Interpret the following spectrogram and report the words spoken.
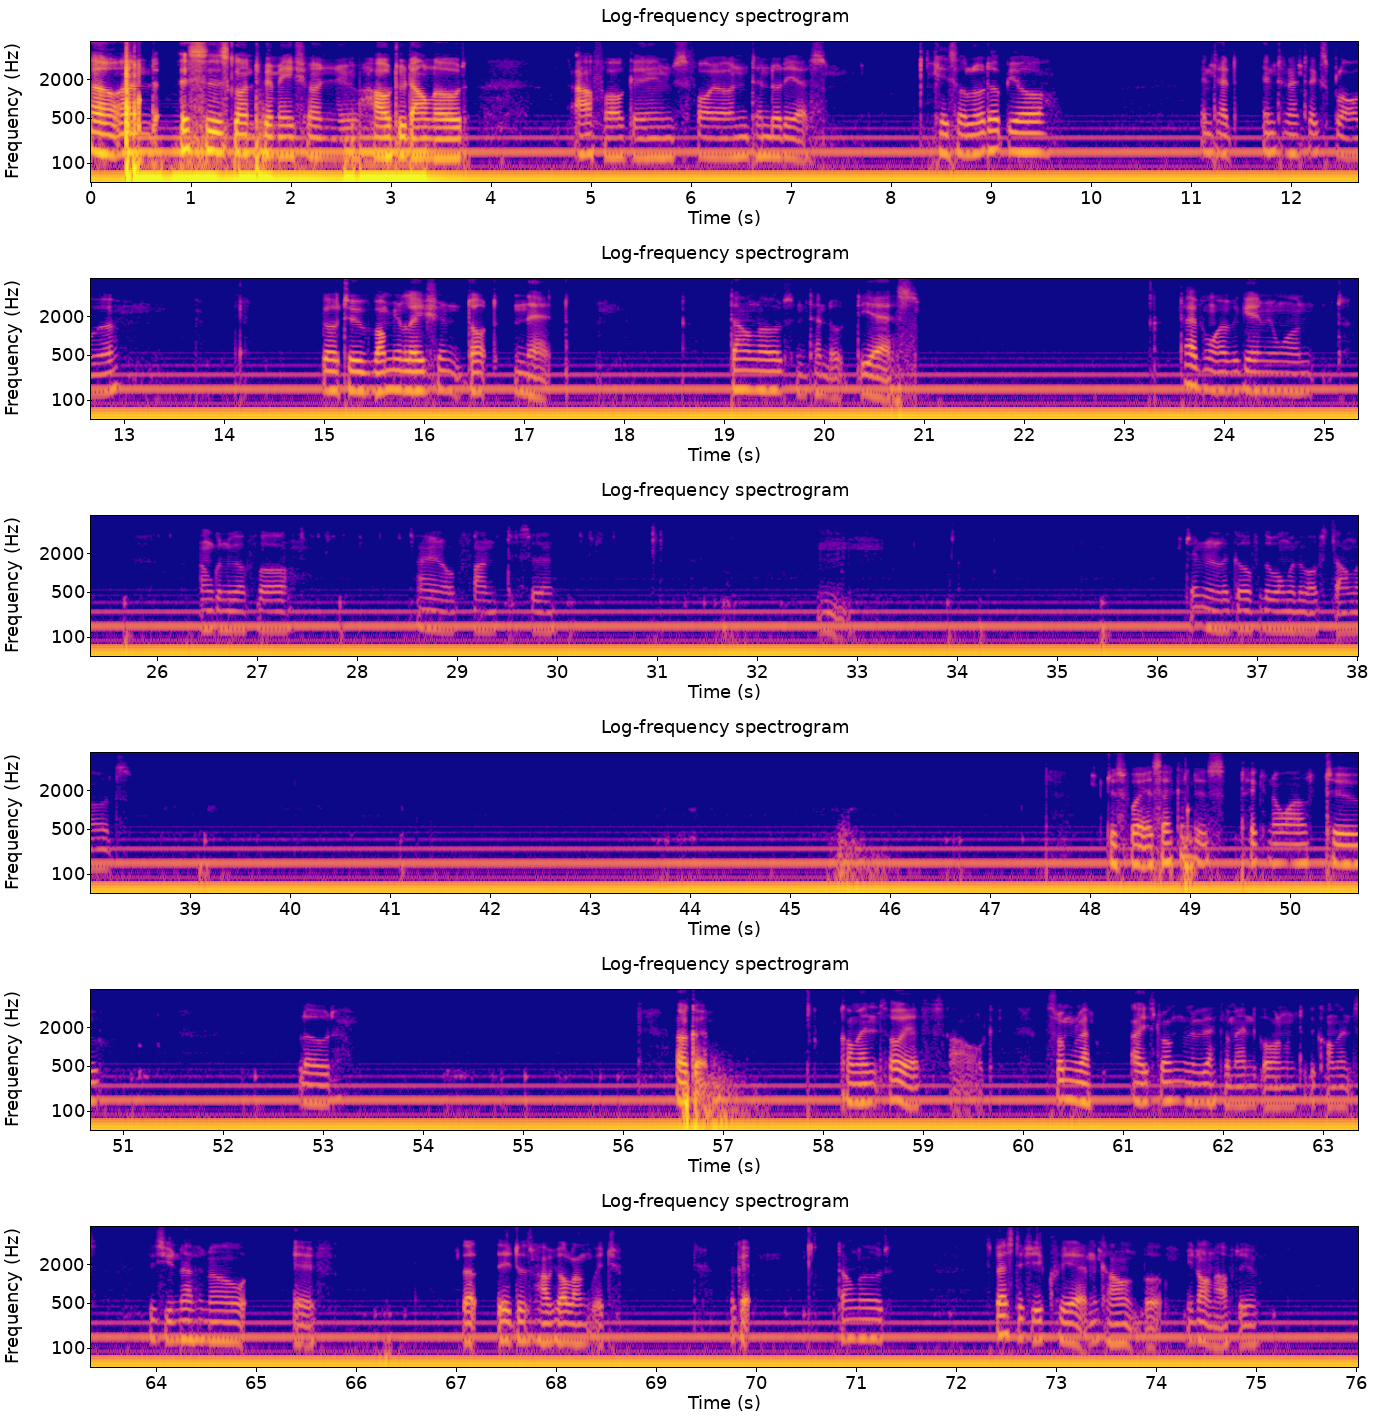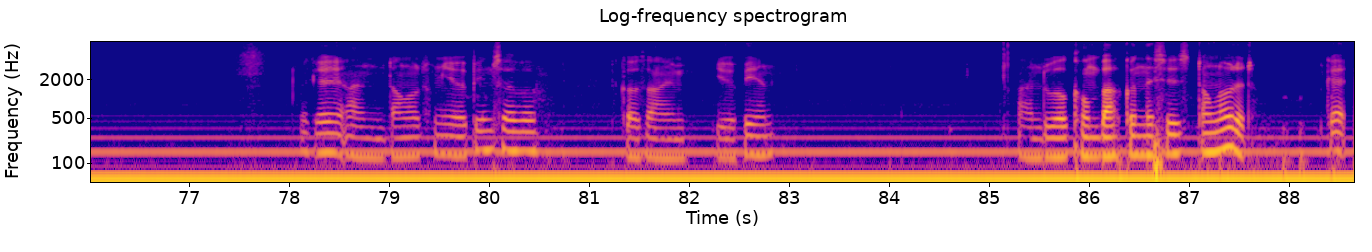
Hello, and this is going to be me showing you how to download R4 games for your Nintendo DS. Okay, so load up your Internet, Internet Explorer, go to romulation.net, download Nintendo DS, type in whatever game you want, I'm gonna go for fantasy. Hmm. Generally go for the one with the most downloads. Just wait a second, it's taking a while to load. Okay comments. Oh yes. Oh, okay. Strongly I strongly recommend going onto the comments because you never know if that it doesn't have your language. Okay. Download. It's best if you create an account, but you don't have to. Okay, and download from European server because I'm European. And we'll come back when this is downloaded. Okay.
